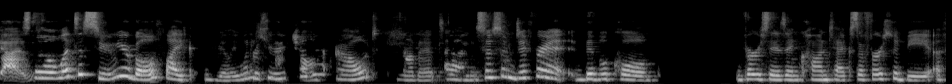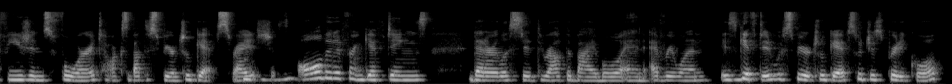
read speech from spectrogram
Yes. So let's assume you're both like really want to hear each other out. Love it. Um, so some different biblical verses in context. The first would be Ephesians 4. It talks about the spiritual gifts, right? Mm-hmm. It's just mm-hmm. all the different giftings that are listed throughout the Bible, and everyone is gifted with spiritual gifts, which is pretty cool.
